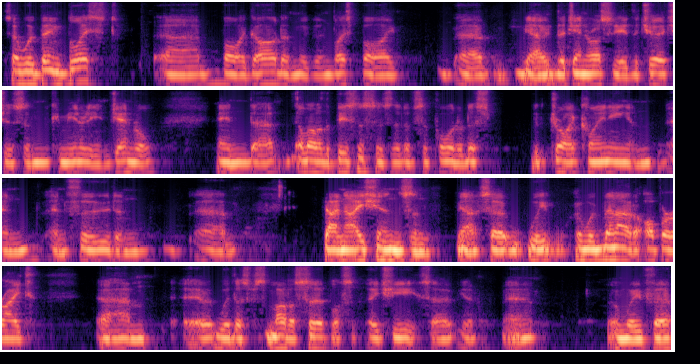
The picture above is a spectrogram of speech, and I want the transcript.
so we've been blessed uh, by God, and we've been blessed by uh, you know the generosity of the churches and the community in general, and uh, a lot of the businesses that have supported us with dry cleaning and and and food and um, donations, and you know, so we we've been able to operate um, uh, with a modest surplus each year. So you know, uh, and we've uh,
